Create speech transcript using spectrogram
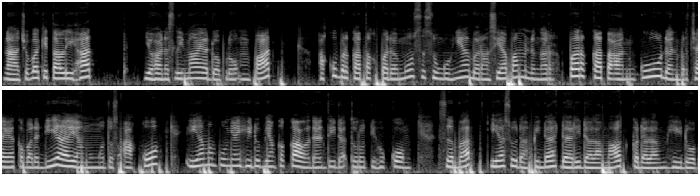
Nah, coba kita lihat Yohanes 5 ayat 24. Aku berkata kepadamu, sesungguhnya barang siapa mendengar perkataanku dan percaya kepada dia yang mengutus aku, ia mempunyai hidup yang kekal dan tidak turut dihukum. Sebab ia sudah pindah dari dalam maut ke dalam hidup.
